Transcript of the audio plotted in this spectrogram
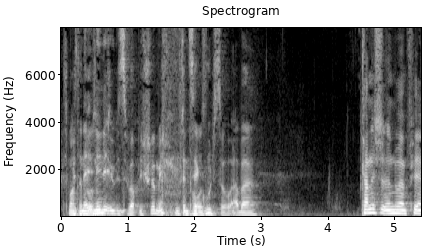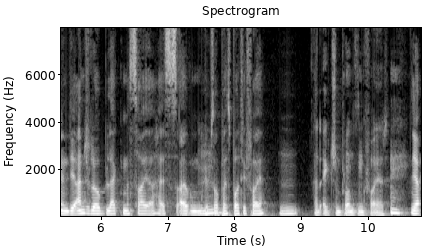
Das macht er nee, nee, nee, ist überhaupt nicht schlimm. Ich finde es ja Pausen. gut so, aber Kann ich dir nur empfehlen. D'Angelo Black Messiah heißt das Album. Mhm. Gibt's auch bei Spotify. Hm. Hat Action Bronson gefeiert. Ja.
